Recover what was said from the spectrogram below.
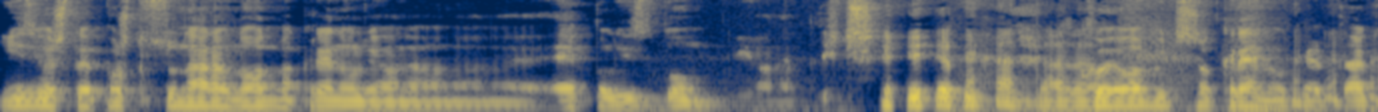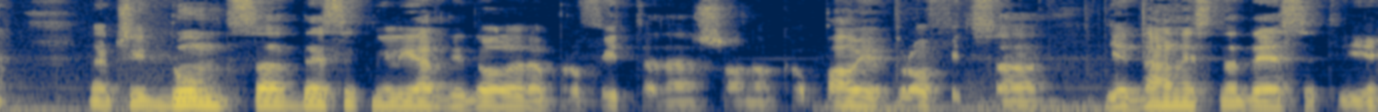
izveštaja, pošto su naravno odmah krenuli one, one, one Apple is Doom i one priče, da, da. koje obično krenu kad tako. Znači, Doom sa 10 milijardi dolara profita, znaš, ono, kao pao je profit sa 11 na 10 i je,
